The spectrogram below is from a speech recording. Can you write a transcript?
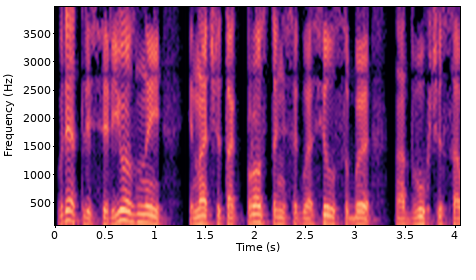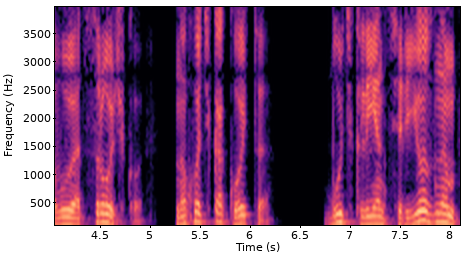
Вряд ли серьезный, иначе так просто не согласился бы на двухчасовую отсрочку, но хоть какой-то. Будь клиент серьезным,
